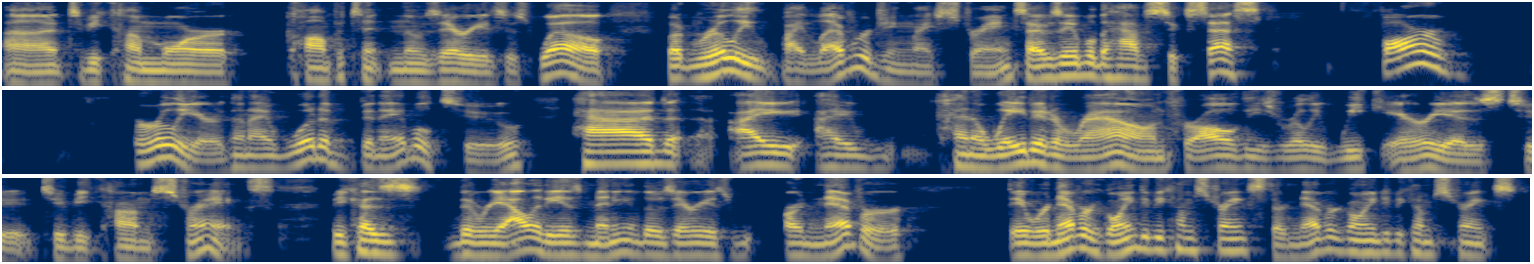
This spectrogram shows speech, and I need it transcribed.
uh, to become more competent in those areas as well. But really, by leveraging my strengths, I was able to have success far earlier than I would have been able to had I I kind of waited around for all these really weak areas to to become strengths. Because the reality is many of those areas are never they were never going to become strengths. They're never going to become strengths.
